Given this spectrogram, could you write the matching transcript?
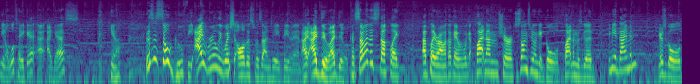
you know, we'll take it, I, I guess. you know, this is so goofy. I really wish all this was on JP, man. I, I do, I do. Because some of this stuff, like, I play around with. Okay, we got platinum, sure. Just as long as we don't get gold. Platinum is good. Give me a diamond. Here's gold.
